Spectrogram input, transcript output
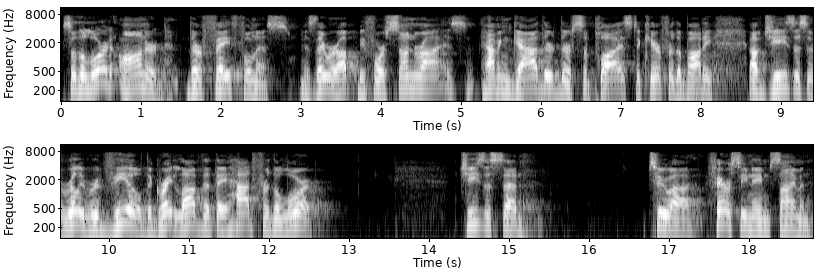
So the Lord honored their faithfulness as they were up before sunrise, having gathered their supplies to care for the body of Jesus. It really revealed the great love that they had for the Lord. Jesus said to a Pharisee named Simon,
